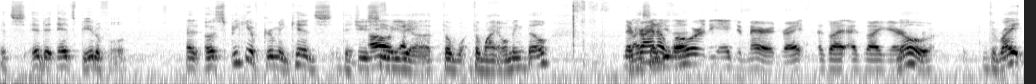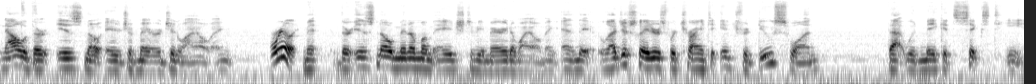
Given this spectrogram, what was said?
It's it, it's beautiful and, oh speaking of grooming kids did you see Oh, the yeah. uh, the the Wyoming bill They're Did trying to you that? lower the age of marriage, right? As I as I no the, right now there is no age of marriage in Wyoming Really? Mi- there is no minimum age to be married in Wyoming, and the legislators were trying to introduce one that would make it 16,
